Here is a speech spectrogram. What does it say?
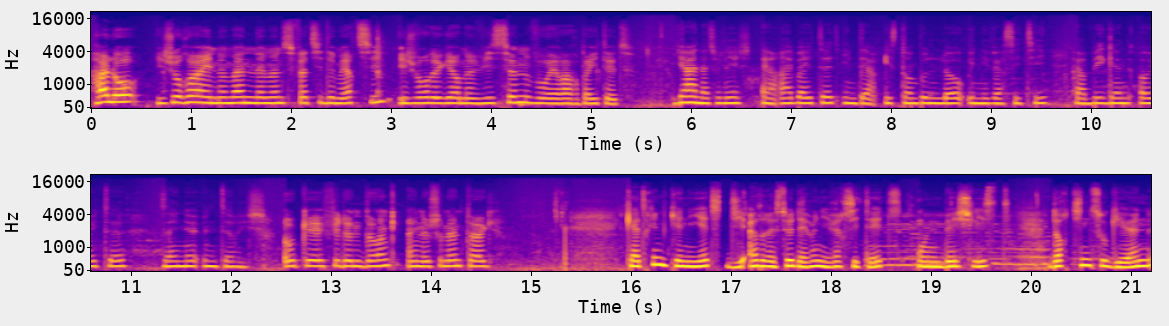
Hallo, ich höre einen Mann namens Fatih Demerzi. Ich würde gerne wissen, wo er arbeitet. Ja, natürlich. Er arbeitet in der Istanbul Law University. Er beginnt heute seinen Unterricht. Okay, vielen Dank. Einen schönen Tag. Katrin kennt jetzt die Adresse der Universität und beschließt, dorthin zu gehen,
